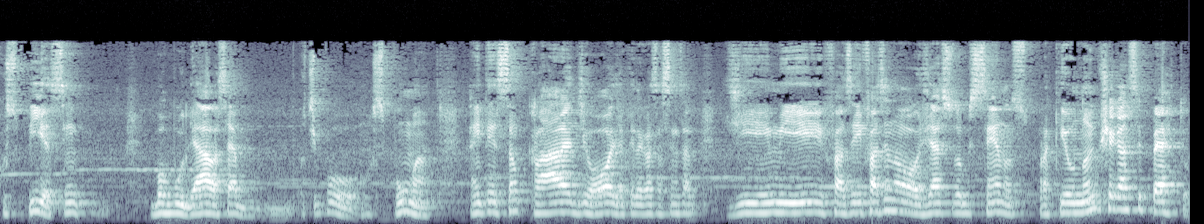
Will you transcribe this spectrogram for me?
cuspia assim, borbulhava, sabe? tipo espuma a intenção clara de ódio, aquele negócio assim, sabe? De me fazer, fazendo gestos obscenos para que eu não chegasse perto.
